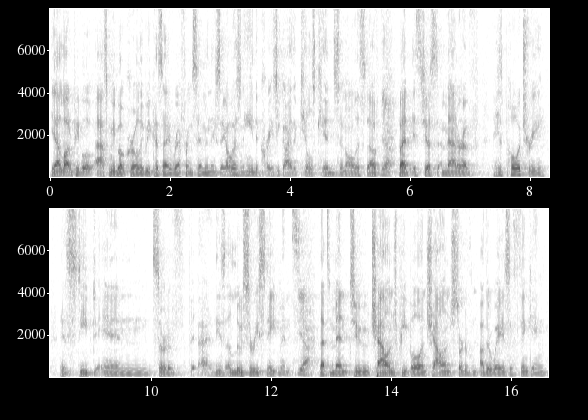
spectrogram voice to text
Yeah, a lot of people ask me about Crowley because I reference him and they say, oh, isn't he the crazy guy that kills kids and all this stuff? Yeah. But it's just a matter of his poetry is steeped in sort of uh, these illusory statements Yeah. that's meant to challenge people and challenge sort of other ways of thinking.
